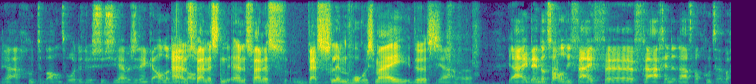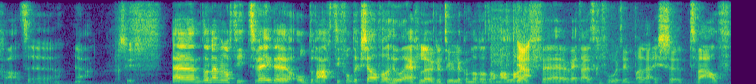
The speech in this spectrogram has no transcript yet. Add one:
ja, goed te beantwoorden. Dus, dus die hebben ze denk ik allebei En Sven, is, en Sven is best slim volgens mij. Dus Ja. Ja, ik denk dat ze al die vijf eh, vragen inderdaad wel goed hebben gehad. eh, ja. precies. Ehm, dan hebben we nog die tweede opdracht. Die vond ik zelf wel heel erg leuk natuurlijk, omdat het allemaal live eh, werd uitgevoerd in Paleis eh, 12.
